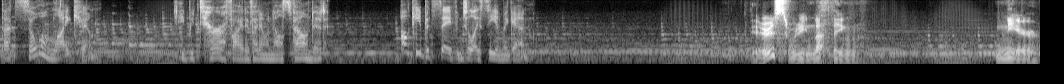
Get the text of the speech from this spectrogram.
That's so unlike him. He'd be terrified if anyone else found it. I'll keep it safe until I see him again. There is really nothing near.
